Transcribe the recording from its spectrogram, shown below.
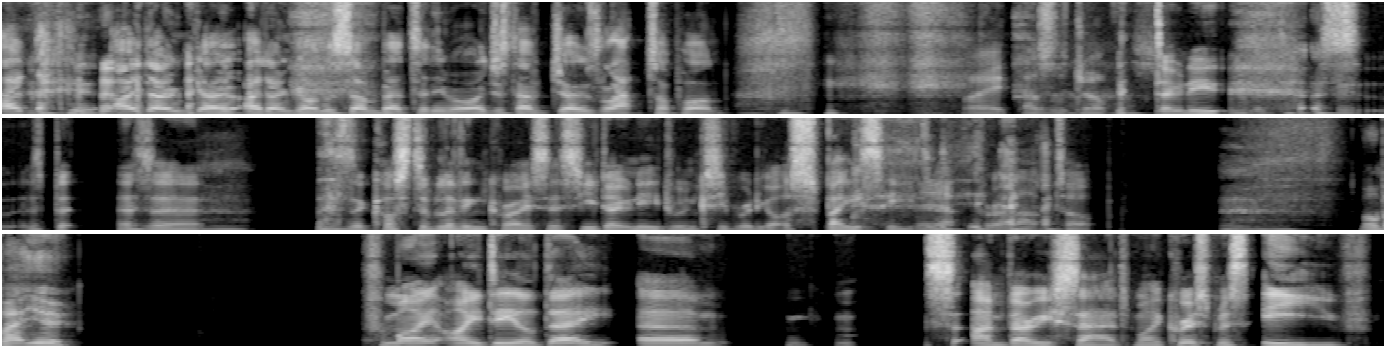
I, I don't go. I don't go on the sunbeds anymore. I just have Joe's laptop on. Well, it does the job. don't need. There's, a there's a there's a cost of living crisis. You don't need one because you've already got a space heater Yeah. for a laptop. What about you? For my ideal day, um, s- I'm very sad. My Christmas Eve i-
